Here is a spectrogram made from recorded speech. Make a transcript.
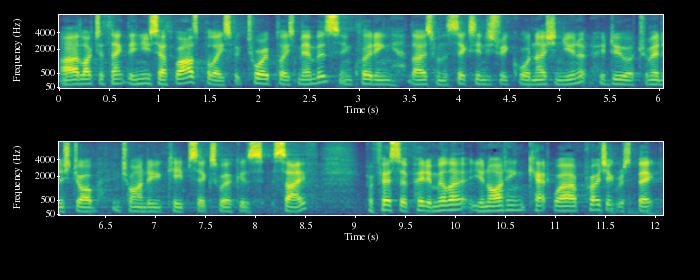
I'd like to thank the New South Wales Police, Victoria Police members, including those from the Sex Industry Coordination Unit, who do a tremendous job in trying to keep sex workers safe. Professor Peter Miller, Uniting, CATWA, Project Respect,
